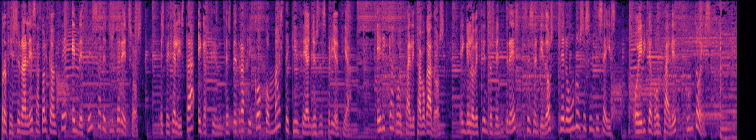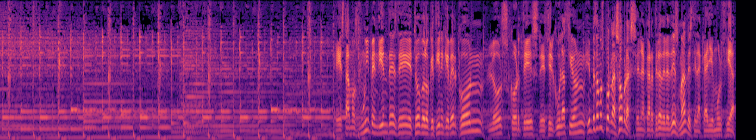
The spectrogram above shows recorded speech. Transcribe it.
profesionales a tu alcance en defensa de tus derechos, especialista en accidentes de tráfico con más de 15 años de experiencia. Erika González Abogados, en el 923 62 01 66 o erikagonzález.es. Estamos muy pendientes de todo lo que tiene que ver con los cortes de circulación y empezamos por las obras en la carretera de Ledesma, desde la calle Murcia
